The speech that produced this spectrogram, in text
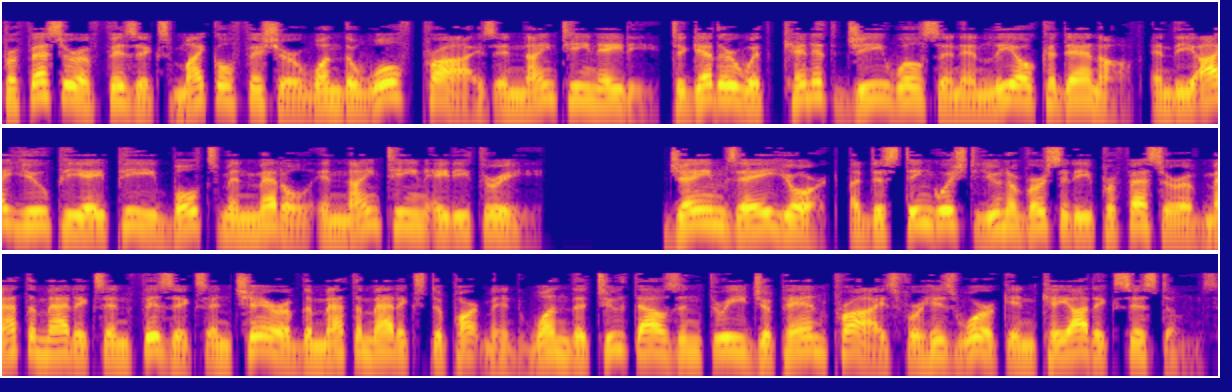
Professor of Physics Michael Fisher won the Wolf Prize in 1980 together with Kenneth G. Wilson and Leo Kadanoff and the IUPAP Boltzmann Medal in 1983. James A. Yorke, a distinguished university professor of mathematics and physics and chair of the mathematics department won the 2003 Japan Prize for his work in chaotic systems.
